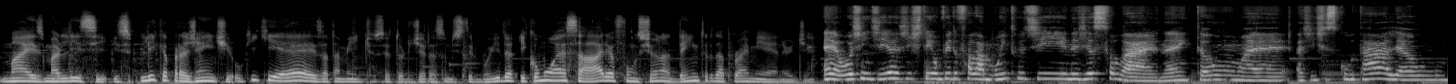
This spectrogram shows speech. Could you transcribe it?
Mas, Marlice, explica pra gente o que, que é exatamente o setor de geração distribuída e como essa área funciona dentro da Prime Energy. É, hoje em dia a gente tem ouvido falar muito de energia solar, né? Então, é, a gente escuta, olha, um,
